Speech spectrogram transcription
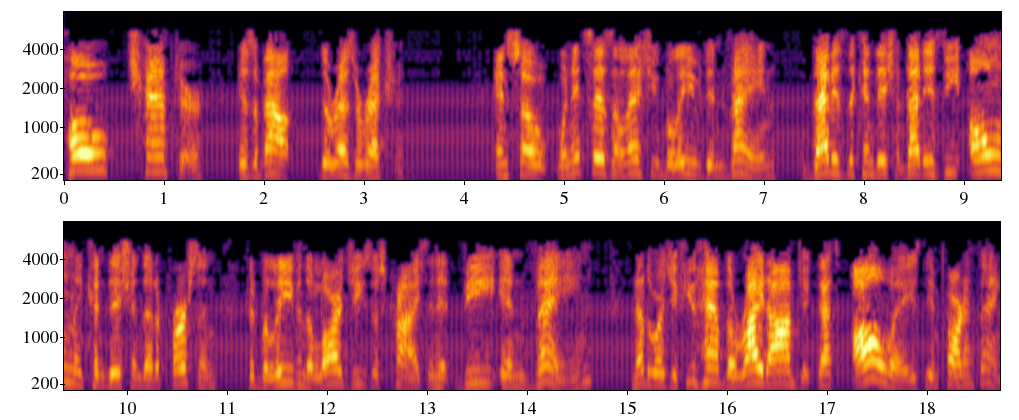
whole chapter is about the resurrection. And so when it says, unless you believed in vain, that is the condition. That is the only condition that a person could believe in the Lord Jesus Christ and it be in vain in other words, if you have the right object, that's always the important thing.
